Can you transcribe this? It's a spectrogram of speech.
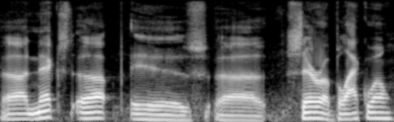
Uh, next up is uh, Sarah Blackwell.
